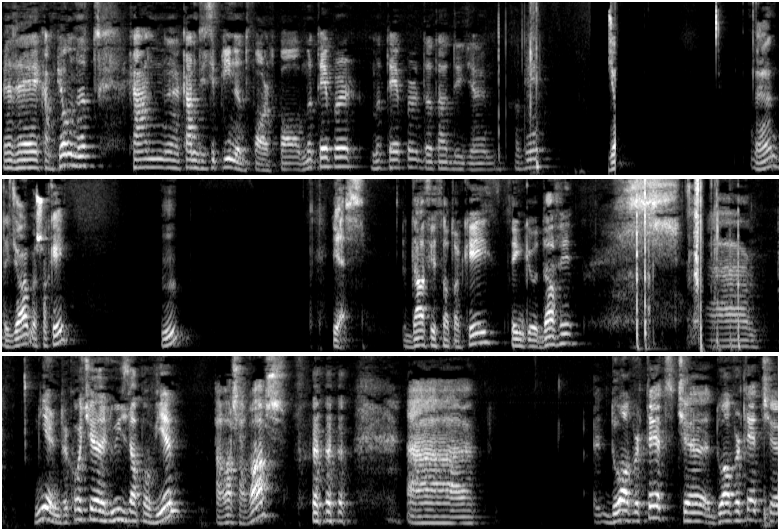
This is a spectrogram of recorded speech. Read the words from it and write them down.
Edhe kampionët kanë kanë disiplinë të fortë, po më tepër, më tepër do ta dëgjojmë. Ok. Dëgjo. Ë, dëgjo, më shokë. Hm? Yes. Dafi thot ok, thank you Dafi. Ëm, mirë, ndërkohë që Luiza po vjen, avash avash. Ë, Dua vërtet që dua vërtet që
